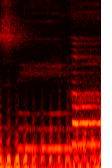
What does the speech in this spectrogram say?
See now.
